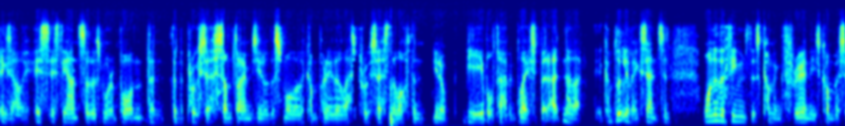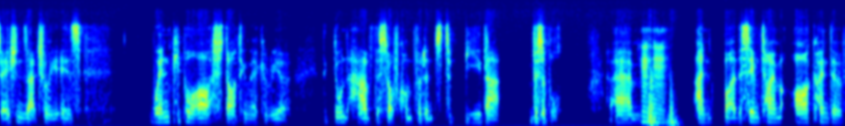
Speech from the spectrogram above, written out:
Exactly. It's, it's the answer that's more important than, than the process. Sometimes, you know, the smaller the company, the less process they'll often, you know, be able to have in place. But uh, no, that completely makes sense. And one of the themes that's coming through in these conversations actually is when people are starting their career, they don't have the self confidence to be that visible. Um, mm-hmm. And, but at the same time, are kind of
